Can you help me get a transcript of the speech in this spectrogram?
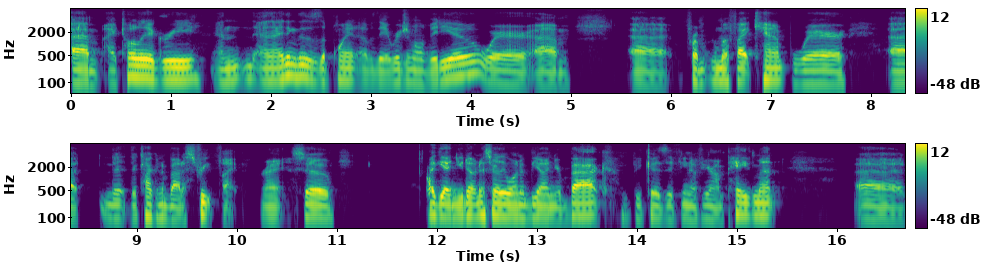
um, I totally agree, and and I think this is the point of the original video where um, uh, from Uma Fight Camp where uh, they're, talking about a street fight, right? So again, you don't necessarily want to be on your back because if you know if you're on pavement, uh,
